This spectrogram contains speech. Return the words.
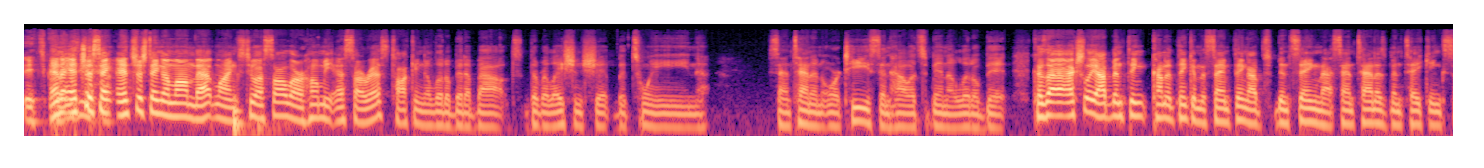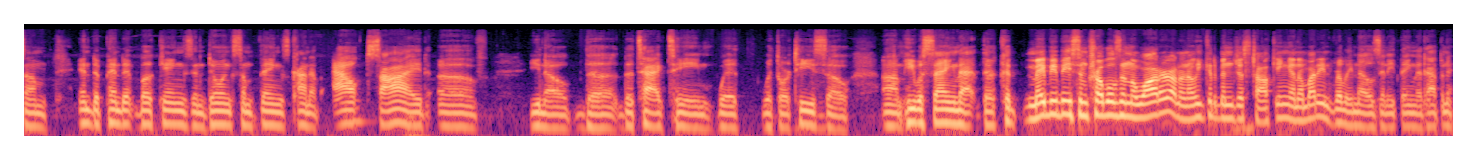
it's And interesting, how- interesting along that lines too. I saw our homie SRS talking a little bit about the relationship between Santana and Ortiz and how it's been a little bit. Because I actually I've been think kind of thinking the same thing. I've been saying that Santana's been taking some independent bookings and doing some things kind of outside of you know the the tag team with with Ortiz. So um, he was saying that there could maybe be some troubles in the water. I don't know. He could have been just talking, and nobody really knows anything that happened.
